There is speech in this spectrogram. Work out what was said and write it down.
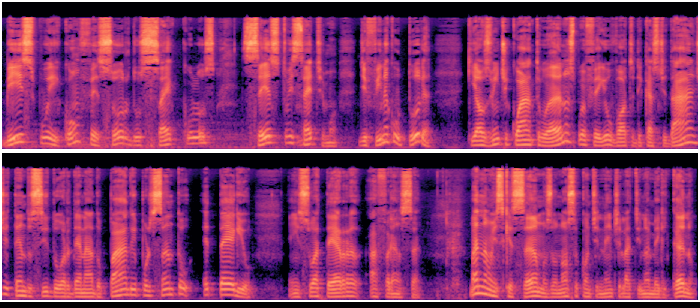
bispo e confessor dos séculos VI e VII, de fina cultura, que aos 24 anos proferiu o voto de castidade, tendo sido ordenado padre por Santo Etério, em sua terra, a França. Mas não esqueçamos o nosso continente latino-americano,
